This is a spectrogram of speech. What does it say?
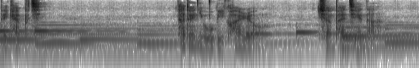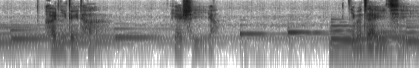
被看不起。他对你无比宽容，全盘接纳，而你对他也是一样。你们在一起。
